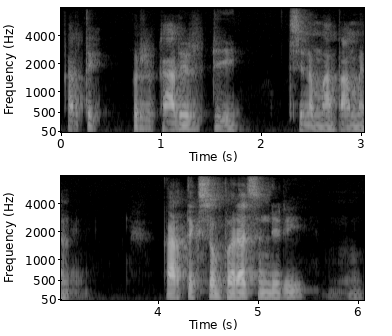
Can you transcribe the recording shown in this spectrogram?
Kartik berkarir di sinema Tamil ini. Kartik Subarat sendiri hmm,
